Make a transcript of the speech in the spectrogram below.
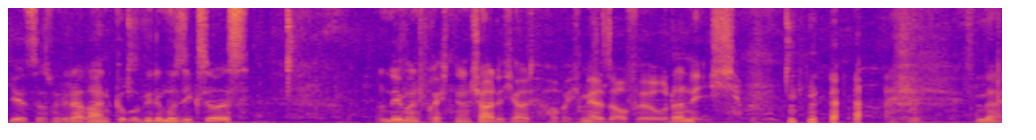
hier ist das wieder rein. Guck mal, wie die Musik so ist. Und dementsprechend entscheide ich halt, ob ich mehr saufe oder nicht. naja,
